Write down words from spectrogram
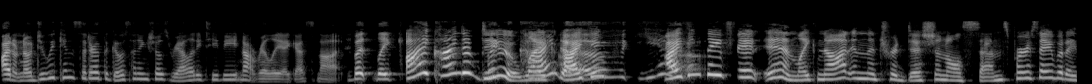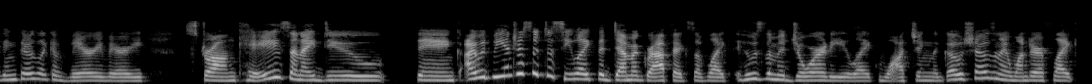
I don't know. Do we consider the ghost hunting shows reality TV? Not really. I guess not. But like, I kind of do. Like, kind I of, think yeah. I think they fit in, like not in the traditional sense per se, but I think there's like a very, very strong case. And I do think I would be interested to see like the demographics of like who's the majority like watching the ghost shows. And I wonder if like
